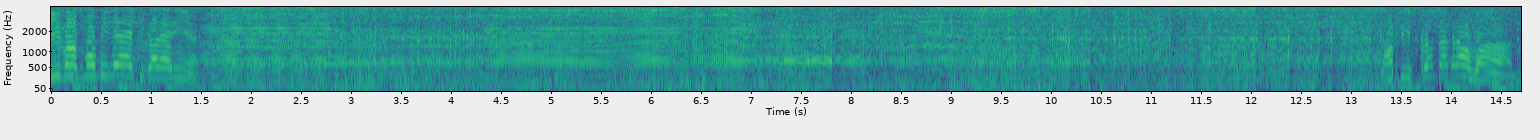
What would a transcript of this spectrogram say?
Viva as mobiletes, galerinha! Tá piscando, tá gravando.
